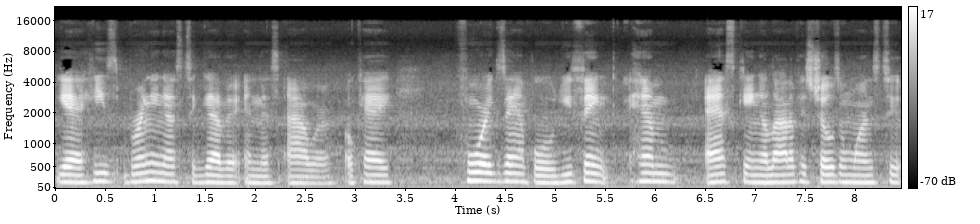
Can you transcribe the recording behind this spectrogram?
Yeah, he's bringing us together in this hour. Okay. For example, you think him asking a lot of his chosen ones to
